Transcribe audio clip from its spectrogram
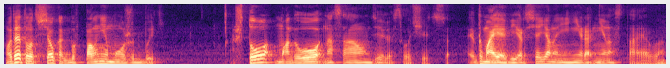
Вот это вот все как бы вполне может быть. Что могло на самом деле случиться? Это моя версия, я на ней не, не настаиваю.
